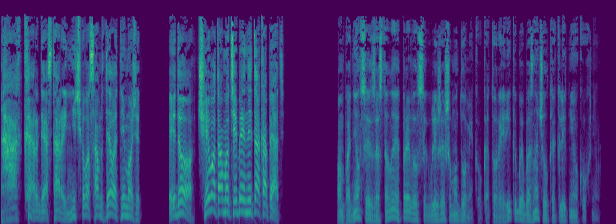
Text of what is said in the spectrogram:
«Ах, Карга старый, ничего сам сделать не может! Иду! Чего там у тебя не так опять?» Он поднялся из-за стола и отправился к ближайшему домику, который Рика бы обозначил как летнюю кухню.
